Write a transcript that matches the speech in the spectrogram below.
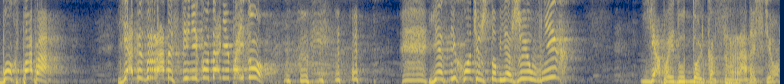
Бог папа, я без радости никуда не пойду. Если хочешь, чтобы я жил в них, я пойду только с радостью.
